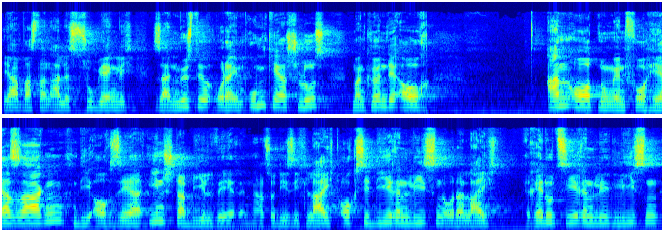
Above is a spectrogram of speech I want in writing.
Ja, was dann alles zugänglich sein müsste. Oder im Umkehrschluss, man könnte auch Anordnungen vorhersagen, die auch sehr instabil wären, also die sich leicht oxidieren ließen oder leicht reduzieren ließen,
